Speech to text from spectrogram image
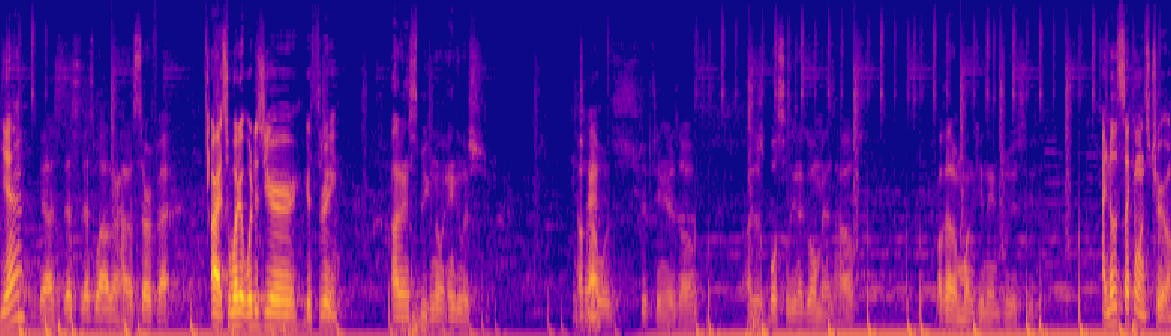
Yeah. Yeah, that's, that's, that's why I learned how to surf at. All right. So what what is your your three? I didn't speak no English until Okay. I was 15 years old. I just bought Selena Gomez's house. I got a monkey named Julius Caesar. I know the second one's true.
